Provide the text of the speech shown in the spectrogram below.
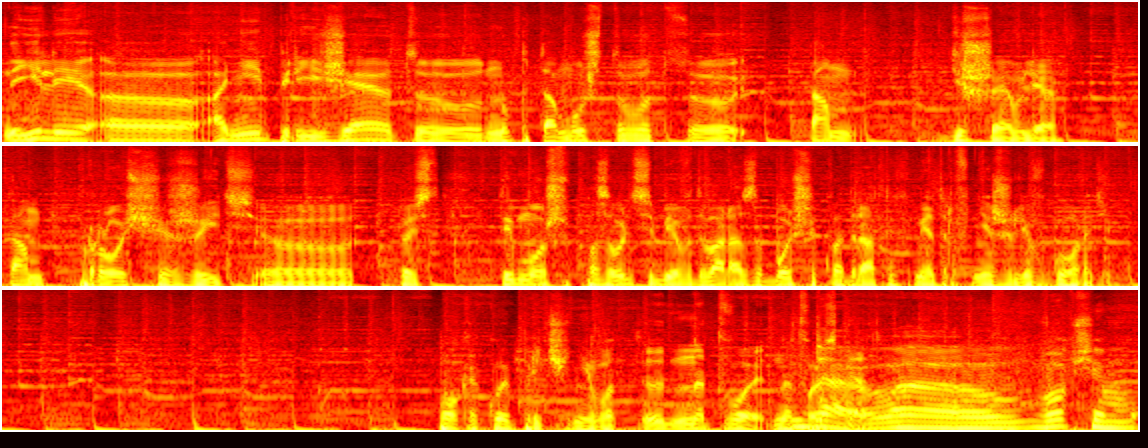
или э, они переезжают, э, ну, потому что вот э, там дешевле, там проще жить, э, то есть ты можешь позволить себе в два раза больше квадратных метров, нежели в городе. По какой причине? Вот э, на твой, на твой да, взгляд. э, в общем,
